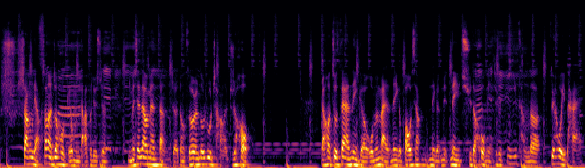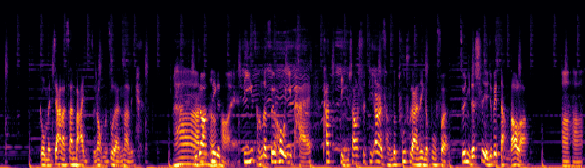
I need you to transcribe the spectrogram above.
商量商量之后给我们答复就是，你们先在外面等着，等所有人都入场了之后，然后就在那个我们买的那个包厢那个那那一区的后面，就是第一层的最后一排。给我们加了三把椅子，让我们坐在那里啊！你知道那个第一层的最后一排，它顶上是第二层的凸出来那个部分，所以你的视野就被挡到了啊哈！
